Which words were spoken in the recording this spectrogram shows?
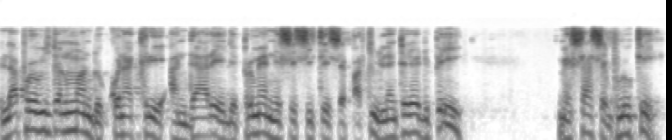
L'approvisionnement de Conakry en denrées de première nécessité, c'est parti de l'intérieur du pays. Mais ça, c'est bloqué.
